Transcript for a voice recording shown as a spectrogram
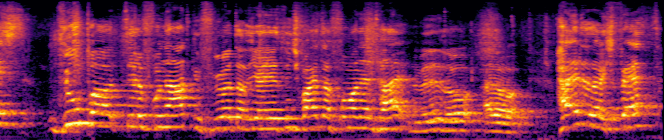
echt super Telefonat geführt, das ich euch jetzt nicht weiter vorne enthalten will. So, also haltet euch fest.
